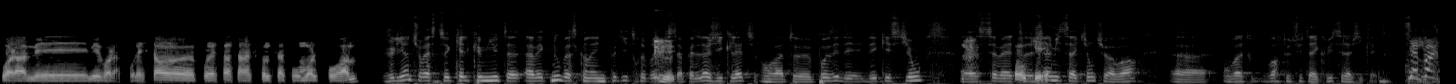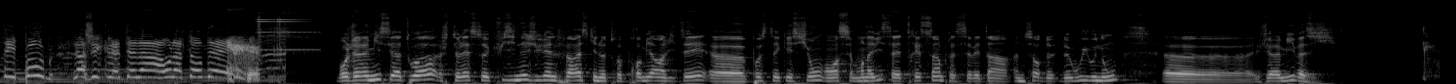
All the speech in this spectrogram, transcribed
Voilà, mais mais voilà. Pour l'instant, euh, pour l'instant, ça reste comme ça pour moi le programme. Julien, tu restes quelques minutes avec nous parce qu'on a une petite rubrique qui s'appelle La Giclette. On va te poser des, des questions. Euh, ça va être Ok. Jérémy Sakion, tu vas voir. Euh, on va tout- voir tout de suite avec lui, c'est La Giclette. C'est parti, boum La giclette est là, on l'attendait Bon, Jérémy, c'est à toi. Je te laisse cuisiner Julien Alfarès, qui est notre premier invité. Euh, pose tes questions. À mon avis, ça va être très simple. Ça va être un- une sorte de, de oui ou non. Euh, Jérémy, vas-y.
